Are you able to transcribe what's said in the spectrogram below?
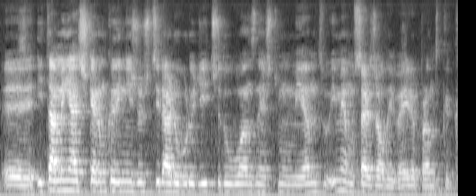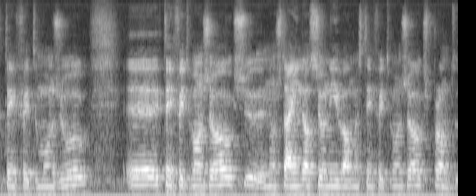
Uh, e também acho que era um bocadinho injusto tirar o Grujic do 11 neste momento e mesmo o Sérgio Oliveira, pronto, que, que tem feito um bom jogo. Uh, tem feito bons jogos, uh, não está ainda ao seu nível, mas tem feito bons jogos, pronto,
